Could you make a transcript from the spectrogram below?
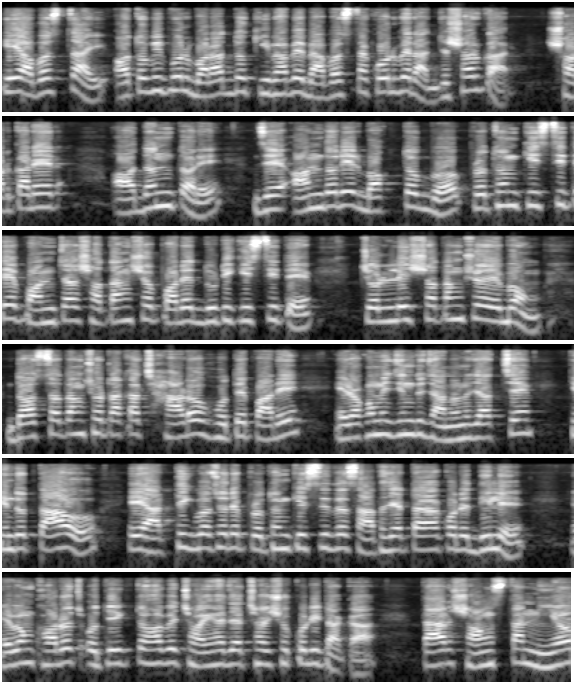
এ অবস্থায় অত বিপুল বরাদ্দ কীভাবে ব্যবস্থা করবে রাজ্য সরকার? সরকারের অদন্তরে যে অন্দরের বক্তব্য, প্রথম কিস্তিতে পঞ্চাশ শতাংশ, পরের দুটি কিস্তিতে চল্লিশ শতাংশ এবং দশ শতাংশ টাকা ছাড়ও হতে পারে, এরকমই কিন্তু জানানো যাচ্ছে। কিন্তু তাও এই আর্থিক বছরে প্রথম কিস্তিতে সাত হাজার টাকা করে দিলে এবং খরচ অতিরিক্ত হবে ছয় হাজার ছয়শো কোটি টাকা। তার সংস্থা নিয়েও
